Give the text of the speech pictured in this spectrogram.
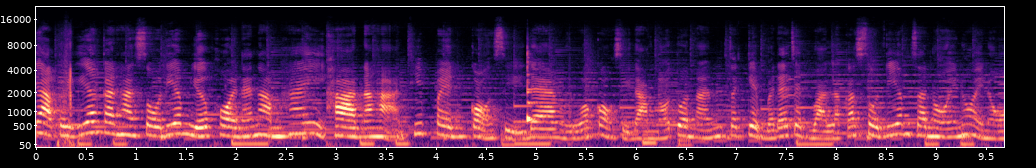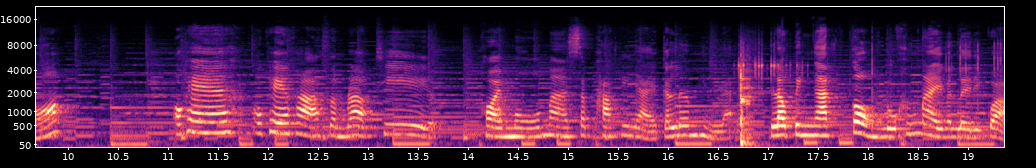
อยากหลีกเลี่ยงการทานโซเดียมเยอะพลอยแนะนำให้ทานอาหารที่เป็นกล่องสีแดง หรือว่ากล่องสีดำเนาะตัวนั้นจะเก็บไว้ได้ 7 วัน แล้วก็โซเดียมจะน้อยหน่อยเนาะ โอเค โอเคค่ะสำหรับที่พลอยโม้มาสักพักใหญ่ๆก็เริ่มหิวแล้ว เราไปงัดกล่องดูข้างในมันเลยดีกว่า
